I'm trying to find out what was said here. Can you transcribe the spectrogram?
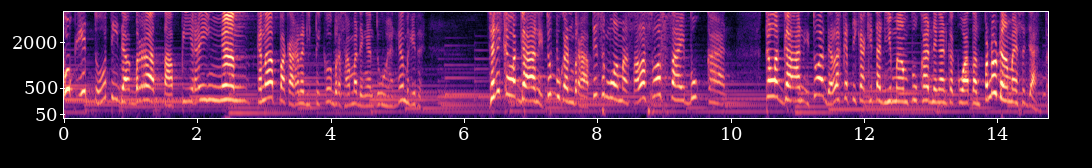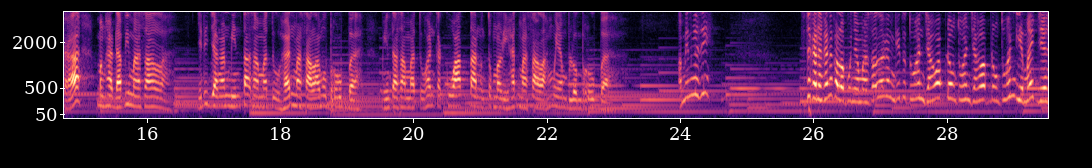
kuk itu tidak berat, tapi ringan. Kenapa? Karena dipikul bersama dengan Tuhan. Kan begitu. Jadi kelegaan itu bukan berarti semua masalah selesai, bukan. Kelegaan itu adalah ketika kita dimampukan dengan kekuatan penuh damai sejahtera menghadapi masalah. Jadi jangan minta sama Tuhan masalahmu berubah. Minta sama Tuhan kekuatan untuk melihat masalahmu yang belum berubah. Amin gak sih? Kita kadang-kadang kalau punya masalah kan gitu, Tuhan jawab dong, Tuhan jawab dong, Tuhan diam aja.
